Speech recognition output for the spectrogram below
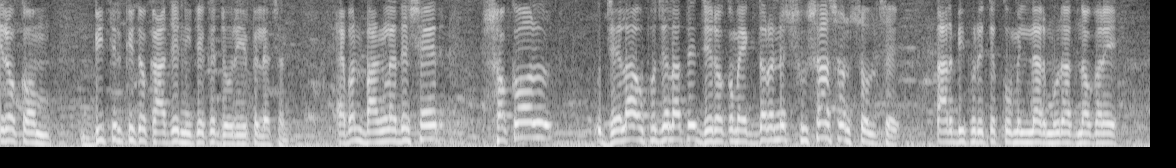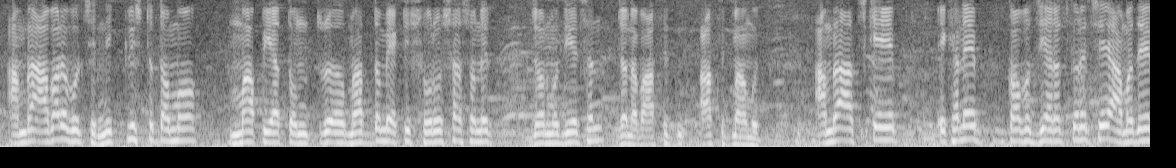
এরকম বিতর্কিত কাজে নিজেকে জড়িয়ে ফেলেছেন। এবং বাংলাদেশের সকল জেলা উপজেলাতে যেরকম এক ধরনের সুশাসন চলছে, তার বিপরীতে কুমিল্লার মুরাদনগরে আমরা আবারও বলছি, নিকৃষ্টতম মাপিয়া তন্ত্র মাধ্যমে একটি স্বৈরশাসনের জন্ম দিয়েছেন জনাব আসিফ আসিফ মাহমুদ। আমরা আজকে এখানে কবর জিয়ারত করেছে, আমাদের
